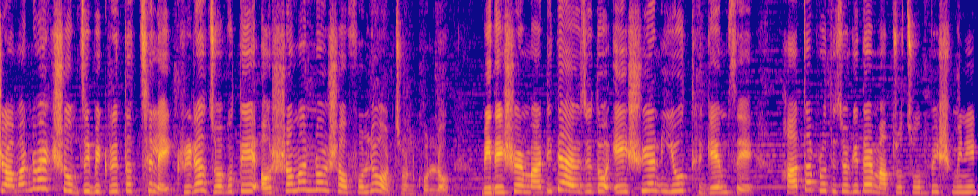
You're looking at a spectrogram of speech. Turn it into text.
সামান্য এক সবজি বিক্রেতার ছেলে ক্রীড়া জগতে অসামান্য সাফল্য অর্জন করল। বিদেশের মাটিতে আয়োজিত এশিয়ান ইউথ গেমসে হাঁটা প্রতিযোগিতায় মাত্র চব্বিশ মিনিট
